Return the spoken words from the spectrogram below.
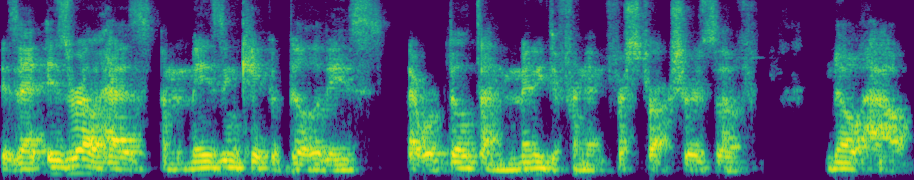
Is that Israel has amazing capabilities that were built on many different infrastructures of know how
